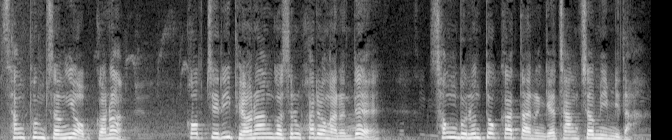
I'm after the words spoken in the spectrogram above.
상품성이 없거나 껍질이 변한 것을 활용하는데 성분은 똑같다는 게 장점입니다.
